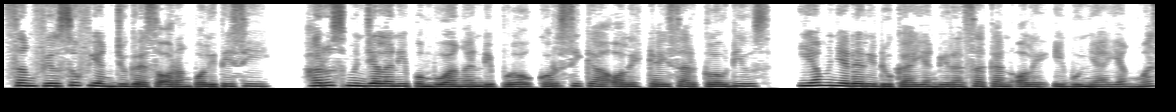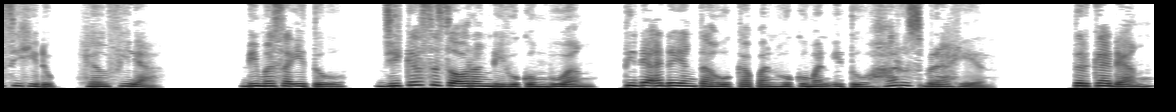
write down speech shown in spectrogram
sang filsuf yang juga seorang politisi, harus menjalani pembuangan di Pulau Korsika oleh Kaisar Claudius, ia menyadari duka yang dirasakan oleh ibunya yang masih hidup, Helvia. Di masa itu, jika seseorang dihukum buang, tidak ada yang tahu kapan hukuman itu harus berakhir. Terkadang,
